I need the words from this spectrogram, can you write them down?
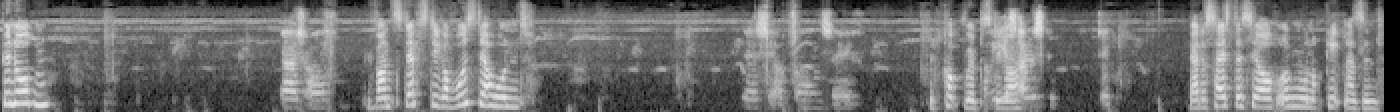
Bin oben. Ja, ich auch. Wir waren Steps, Digga. Wo ist der Hund? Der ist ja abgehauen, safe. Mit Cobwebs, Digga. Ja, das heißt, dass hier auch irgendwo noch Gegner sind.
